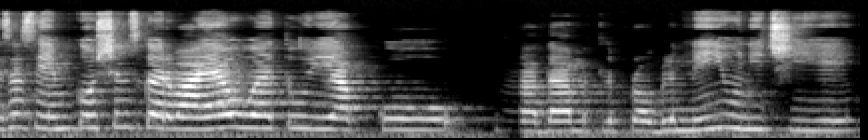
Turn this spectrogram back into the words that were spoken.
ऐसा सेम क्वेश्चंस करवाया हुआ है तो ये आपको ज़्यादा मतलब प्रॉब्लम नहीं होनी चाहिए।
